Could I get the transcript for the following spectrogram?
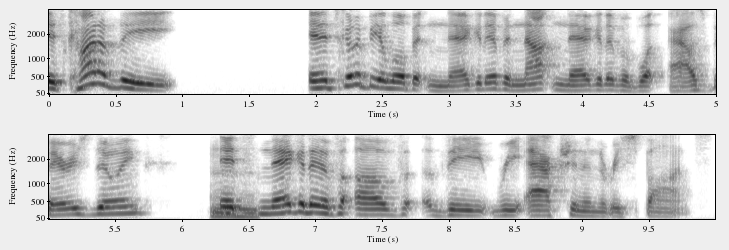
it's kind of the, and it's going to be a little bit negative, and not negative of what Asbury's doing. Mm-hmm. It's negative of the reaction and the response.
